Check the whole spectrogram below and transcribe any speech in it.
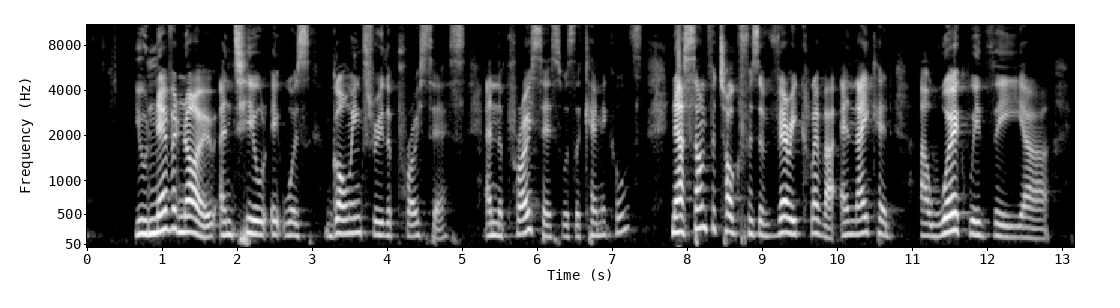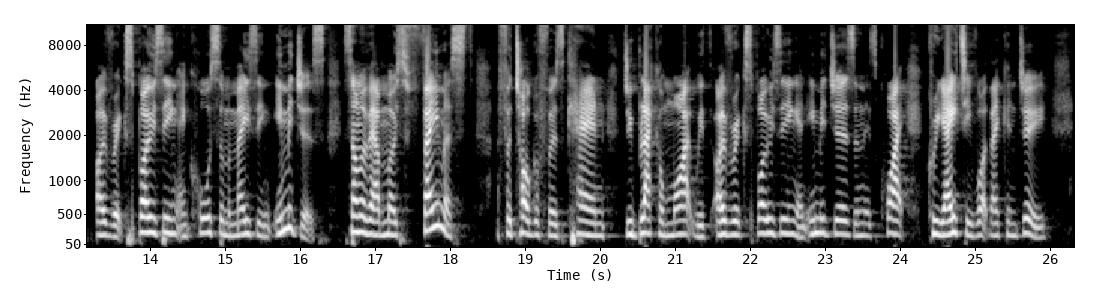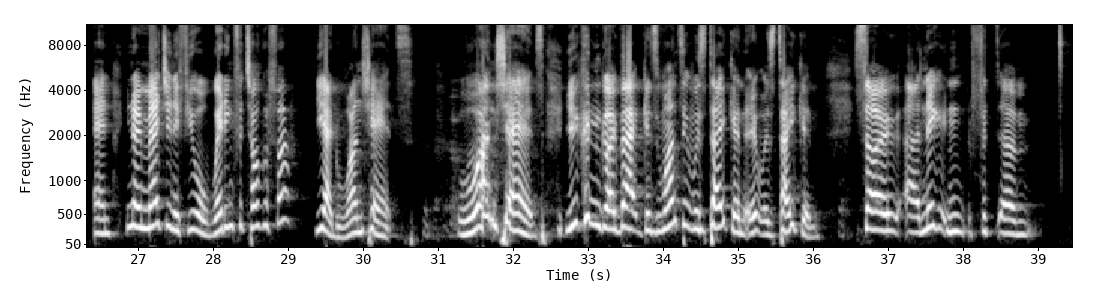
You'll never know until it was going through the process. And the process was the chemicals. Now, some photographers are very clever and they could uh, work with the uh, overexposing and cause some amazing images. Some of our most famous photographers can do black and white with overexposing and images, and it's quite creative what they can do. And, you know, imagine if you're a wedding photographer you had one chance. one chance. You couldn't go back because once it was taken, it was taken. So, uh, neg- um,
